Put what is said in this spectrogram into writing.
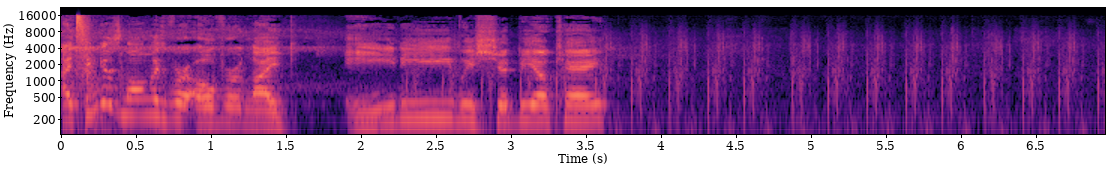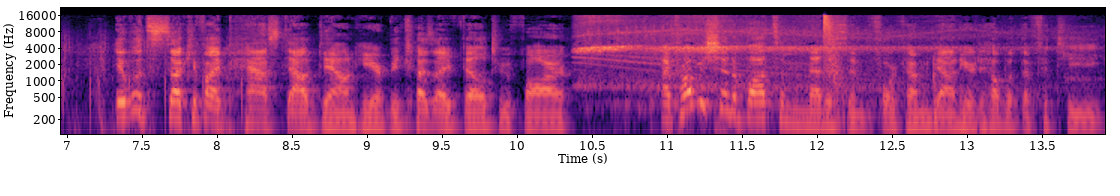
I think as long as we're over, like, 80, we should be okay. It would suck if I passed out down here because I fell too far. I probably should have bought some medicine before coming down here to help with the fatigue.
